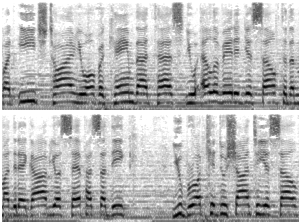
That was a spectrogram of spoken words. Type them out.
But each time you overcame that test, you elevated yourself to the Madregav Yosef HaSadiq. You brought Kedusha to yourself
